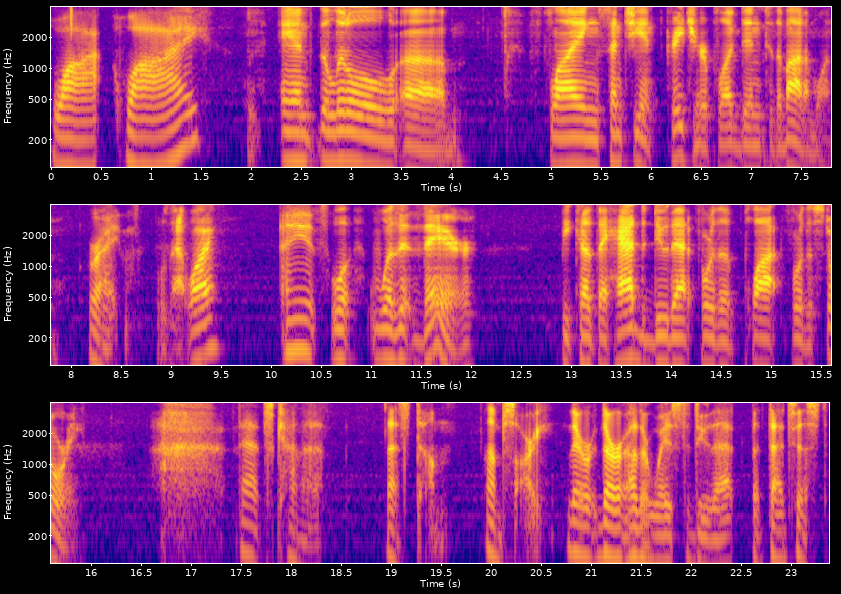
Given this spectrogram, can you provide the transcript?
Why? Why? and the little um, flying sentient creature plugged into the bottom one. Right. Was that why? I mean, Well, was it there because they had to do that for the plot for the story? that's kind of that's dumb. I'm sorry. There there are other ways to do that, but that just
